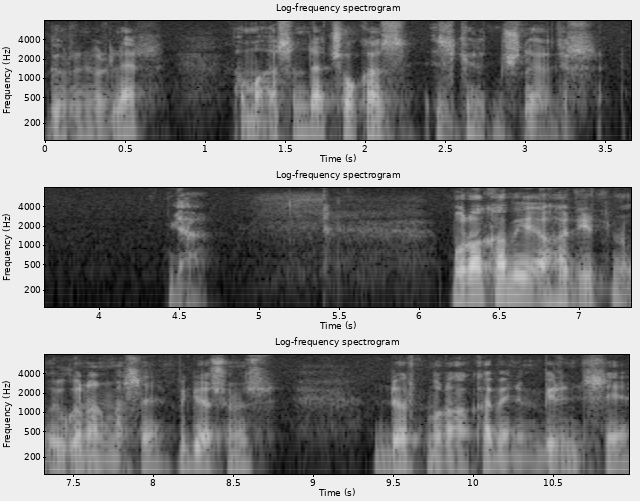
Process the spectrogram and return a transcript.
görünürler ama aslında çok az zikretmişlerdir. Ya. Murakabe ehadiyetin uygulanması biliyorsunuz dört murakabenin birincisi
